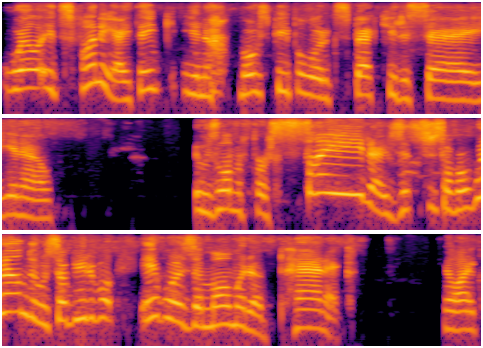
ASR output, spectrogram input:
Well, it's funny. I think you know most people would expect you to say, you know, it was love at first sight. I was just overwhelmed. It was so beautiful. It was a moment of panic. You're like,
